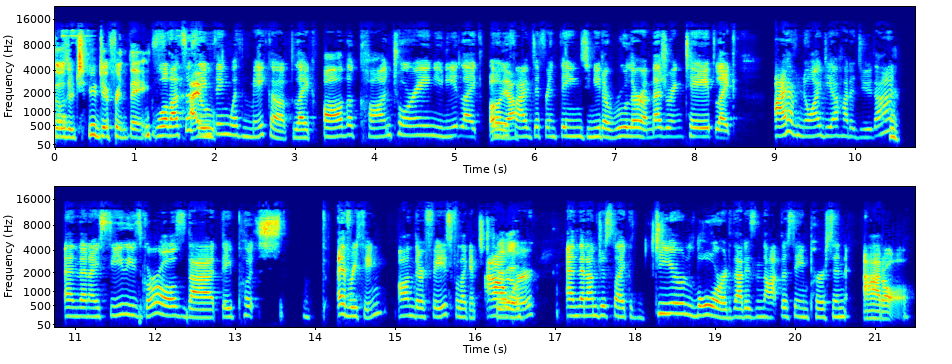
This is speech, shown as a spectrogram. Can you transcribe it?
those are two different things. Well, that's the I- same thing with makeup. Like all the contouring, you need like Oh, yeah. 85 different things. You need a ruler, a measuring tape. Like I have no idea how to do that. Hmm. and then I see these girls that they put everything on their face for like an True. hour. And then I'm just like, dear Lord, that is not the same person at all.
